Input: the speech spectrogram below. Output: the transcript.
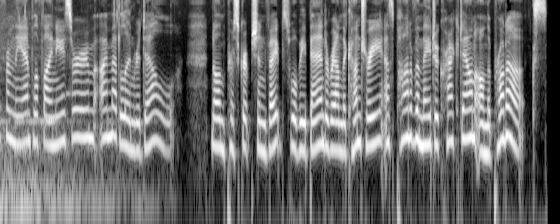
from the Amplify newsroom. I'm Madeline Riddell. Non prescription vapes will be banned around the country as part of a major crackdown on the products.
